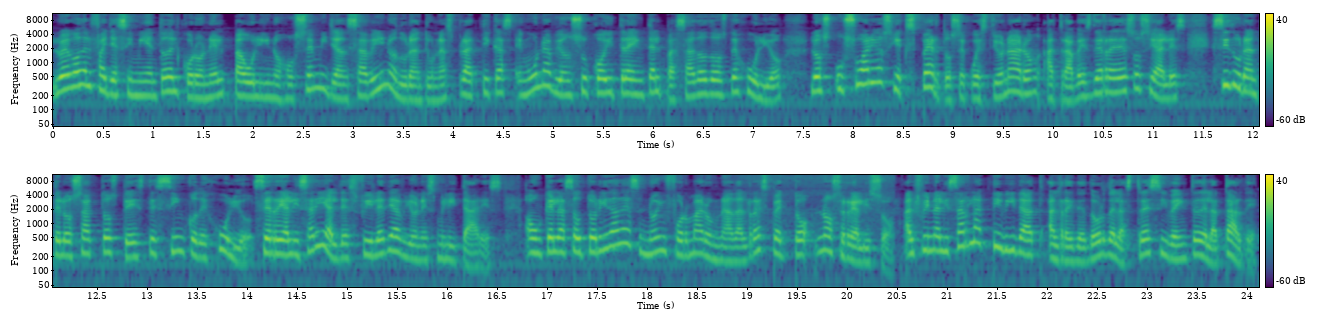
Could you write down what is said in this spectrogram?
Luego del fallecimiento del coronel Paulino José Millán Sabino durante unas prácticas en un avión Sukhoi 30 el pasado 2 de julio, los usuarios y expertos se cuestionaron a través de redes sociales si durante los actos de este 5 de julio se realizaría el desfile de aviones militares. Aunque las autoridades no informaron nada al respecto, no se realizó. Al finalizar la actividad alrededor de las 3 y 20 de la tarde,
